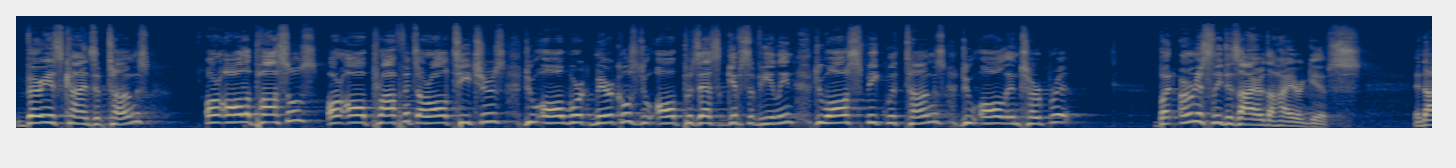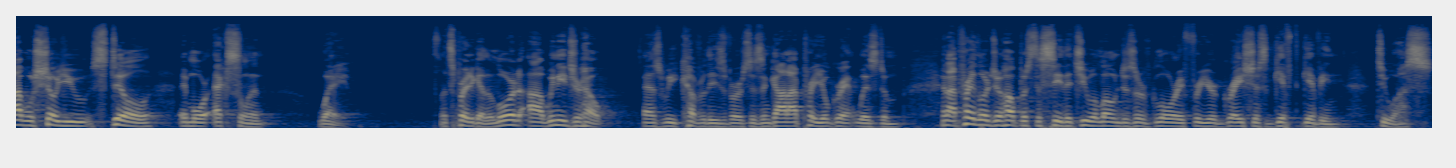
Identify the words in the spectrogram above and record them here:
various kinds of tongues. Are all apostles? Are all prophets? Are all teachers? Do all work miracles? Do all possess gifts of healing? Do all speak with tongues? Do all interpret? But earnestly desire the higher gifts, and I will show you still a more excellent way. Let's pray together. Lord, uh, we need your help as we cover these verses. And God, I pray you'll grant wisdom. And I pray, Lord, you'll help us to see that you alone deserve glory for your gracious gift giving to us.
